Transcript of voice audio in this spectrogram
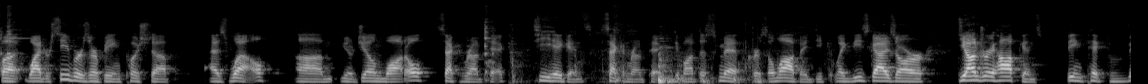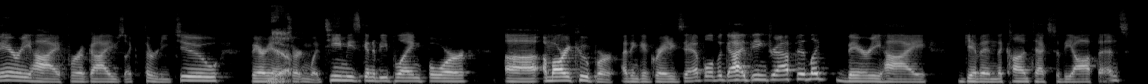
but wide receivers are being pushed up as well. Um, you know, Jaylen Waddle, second round pick. Tee Higgins, second round pick. Devonta Smith, Chris Olave, De- like these guys are DeAndre Hopkins being picked very high for a guy who's like 32, very yeah. uncertain what team he's going to be playing for. Uh, Amari Cooper, I think a great example of a guy being drafted like very high given the context of the offense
